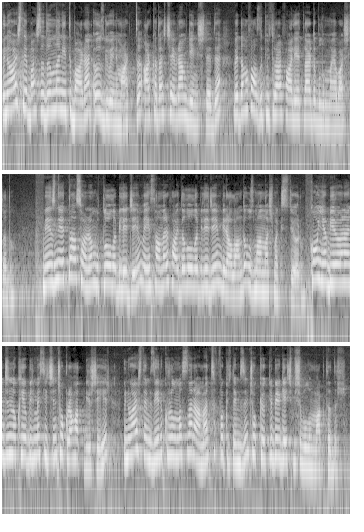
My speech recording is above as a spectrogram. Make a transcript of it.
Üniversiteye başladığımdan itibaren özgüvenim arttı, arkadaş çevrem genişledi ve daha fazla kültürel faaliyetlerde bulunmaya başladım. Mezuniyetten sonra mutlu olabileceğim ve insanlara faydalı olabileceğim bir alanda uzmanlaşmak istiyorum. Konya bir öğrencinin okuyabilmesi için çok rahat bir şehir. Üniversitemiz yeni kurulmasına rağmen tıp fakültemizin çok köklü bir geçmişi bulunmaktadır.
